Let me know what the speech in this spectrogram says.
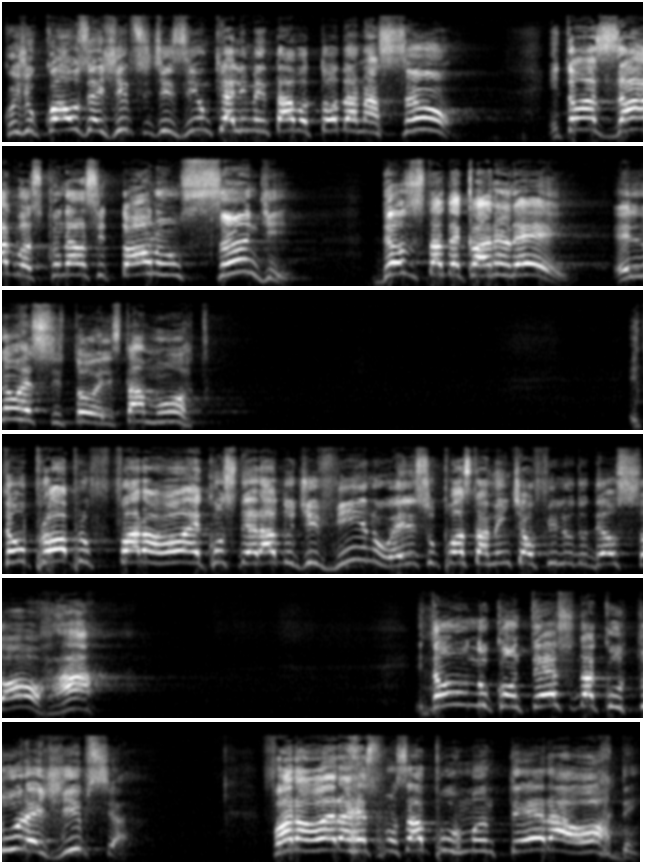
cujo qual os egípcios diziam que alimentava toda a nação. Então as águas, quando elas se tornam sangue, Deus está declarando: ei, ele não ressuscitou, ele está morto. Então o próprio Faraó é considerado divino, ele supostamente é o filho do Deus Sol, Ra. Então, no contexto da cultura egípcia, Faraó era responsável por manter a ordem.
